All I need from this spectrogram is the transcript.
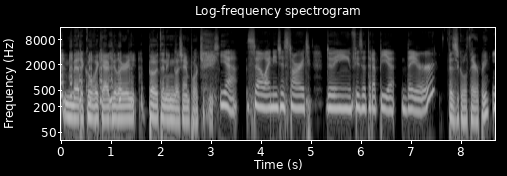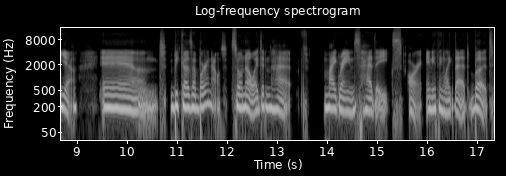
medical vocabulary, both in English and Portuguese. Yeah. So I need to start doing physiotherapy there. Physical therapy. Yeah. And because of burnout. So no, I didn't have migraines, headaches, or anything like that. But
